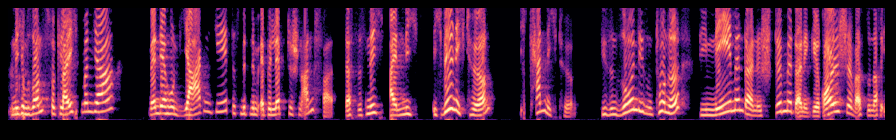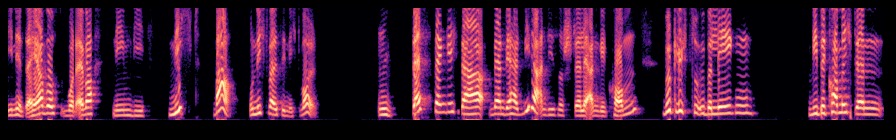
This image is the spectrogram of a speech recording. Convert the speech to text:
Nicht umsonst vergleicht man ja, wenn der Hund jagen geht, das mit einem epileptischen Anfall. Das ist nicht ein nicht, ich will nicht hören, ich kann nicht hören. Die sind so in diesem Tunnel, die nehmen deine Stimme, deine Geräusche, was du nach ihnen hinterherwirfst, whatever, nehmen die nicht wahr. Und nicht, weil sie nicht wollen. Und das denke ich, da wären wir halt wieder an dieser Stelle angekommen, wirklich zu überlegen, wie bekomme ich denn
